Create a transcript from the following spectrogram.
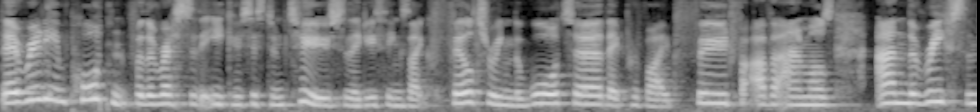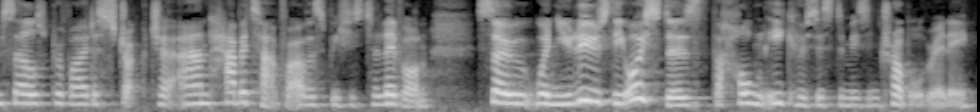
They're really important for the rest of the ecosystem too. So they do things like filtering the water, they provide food for other animals, and the reefs themselves provide a structure and habitat for other species to live on. So when you lose the oysters, the whole ecosystem is in trouble, really.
